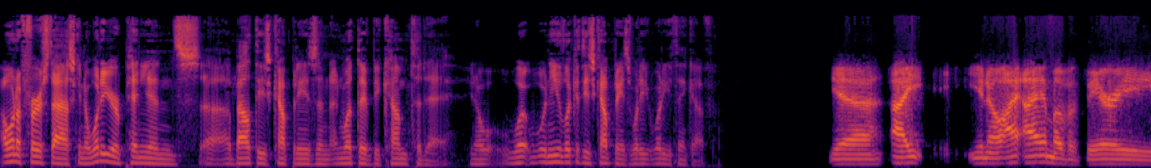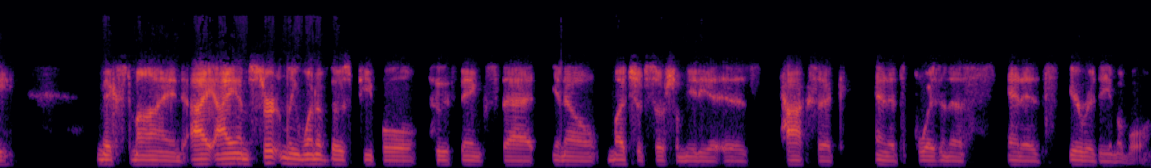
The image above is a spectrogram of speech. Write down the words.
I want to first ask, you know, what are your opinions uh, about these companies and, and what they've become today? You know, what, when you look at these companies, what do you, what do you think of? Yeah, I, you know, I, I am of a very mixed mind. I, I am certainly one of those people who thinks that, you know, much of social media is toxic and it's poisonous and it's irredeemable,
